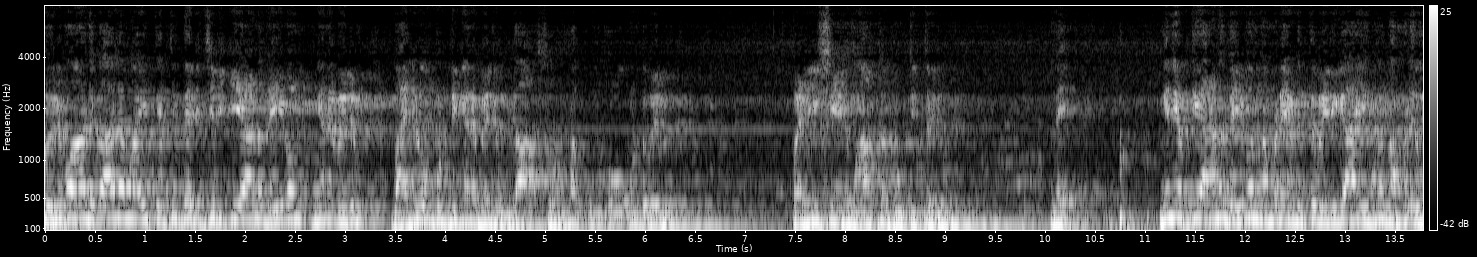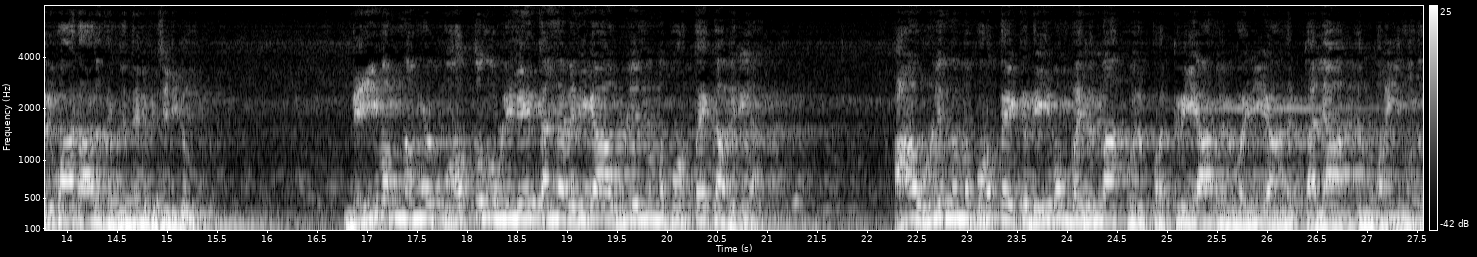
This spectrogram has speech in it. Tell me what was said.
ഒരുപാട് കാലമായി തെറ്റിദ്ധരിച്ചിരിക്കുകയാണ്. ദൈവം ഇങ്ങനെ വരും. വരവും കൊണ്ട് ഇങ്ങനെ വരും. ദാ സ്വർണ കുംഭവും കൊണ്ട് വരും. പരീക്ഷയിൽ മാർക്ക് കൂട്ടിത്തരും. അല്ലേ? ഇങ്ങനെയൊക്കെയാണ് ദൈവം നമ്മുടെ അടുത്ത് വരിക എന്ന് നമ്മളെ ഒരുപാട് ആൾ തെറ്റിദ്ധരിപ്പിച്ചിരിക്കുന്നു. ദൈവം നമ്മൾ പുറത്തുനിന്നുള്ളിലേക്കല്ല വരിക ഉള്ളിൽ നിന്ന് പുറത്തേക്കാ വരിക. ആ ഉള്ളിൽ നിന്ന് പുറത്തേക്ക് ദൈവം വരുന്ന ഒരു പ്രക്രിയയാണ് ഒരു വഴിയാണ് കല എന്ന് പറയുന്നത്.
